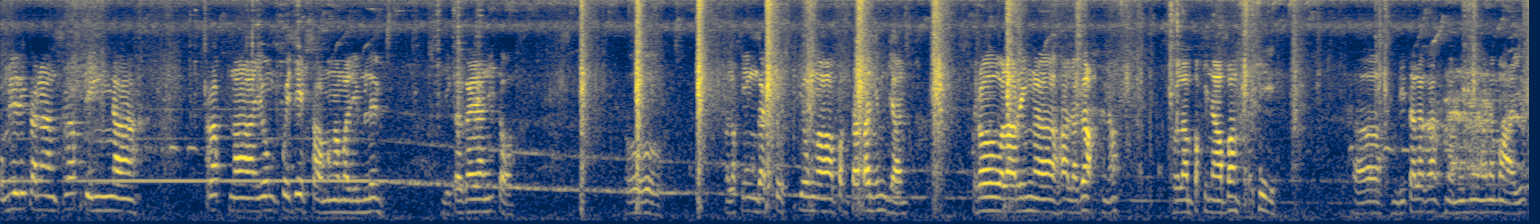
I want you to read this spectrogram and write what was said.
pumili ka ng crafting na crop na yung pwede sa mga malimlim. Hindi kagaya nito. So, malaking gastos yung ah, pagtatanim dyan. Pero wala ring ah, halaga, no? Walang pakinabang kasi Ah, hindi talaga namumunga na maayos.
